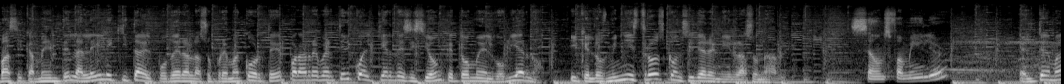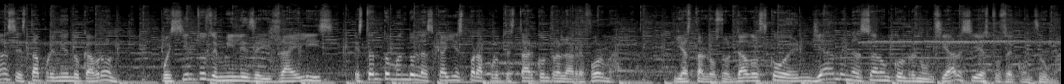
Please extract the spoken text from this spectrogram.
Básicamente, la ley le quita el poder a la Suprema Corte para revertir cualquier decisión que tome el gobierno y que los ministros consideren irrazonable. ¿Sounds familiar? El tema se está prendiendo cabrón, pues cientos de miles de israelíes están tomando las calles para protestar contra la reforma, y hasta los soldados Cohen ya amenazaron con renunciar si esto se consuma.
